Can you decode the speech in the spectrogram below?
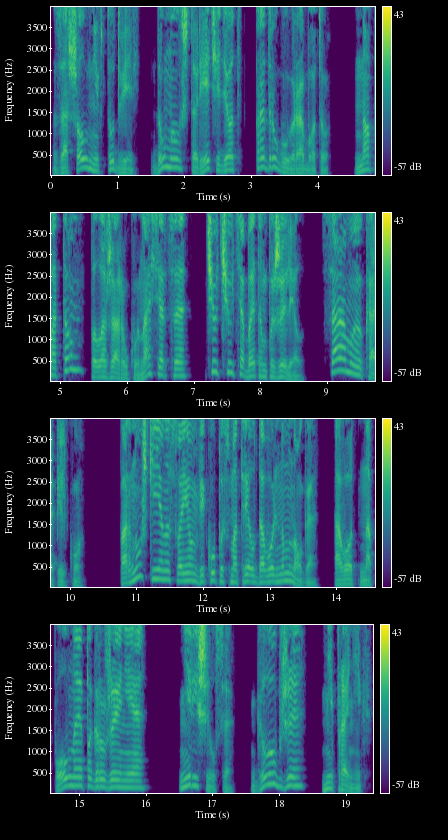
зашел не в ту дверь. Думал, что речь идет про другую работу. Но потом, положа руку на сердце, чуть-чуть об этом пожалел. Самую капельку. Порнушки я на своем веку посмотрел довольно много, а вот на полное погружение не решился. Глубже не проник.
